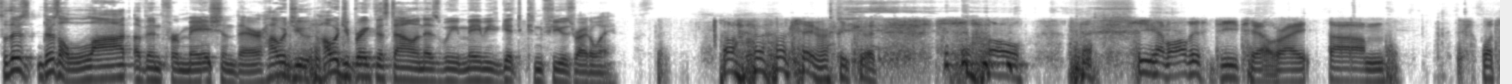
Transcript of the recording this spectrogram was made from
So there's there's a lot of information there. How would you how would you break this down as we maybe get confused right away? Oh, okay, very good. So, so you have all this detail, right? Um, What's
